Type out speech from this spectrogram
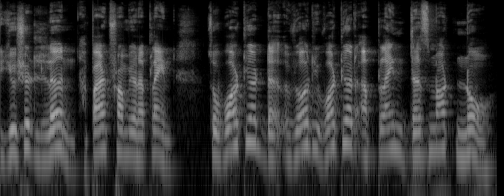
you should learn apart from your upline so what your what your upline does not know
